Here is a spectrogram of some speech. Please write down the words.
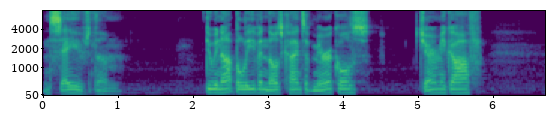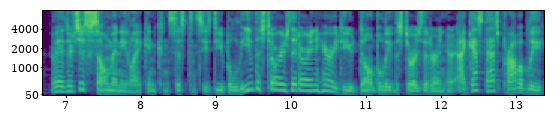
and saved them. Do we not believe in those kinds of miracles, Jeremy Goff? I mean, there's just so many like inconsistencies. Do you believe the stories that are in here, or do you don't believe the stories that are in here? I guess that's probably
